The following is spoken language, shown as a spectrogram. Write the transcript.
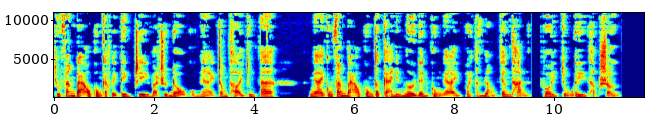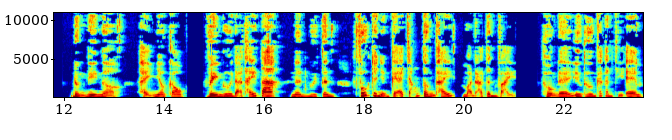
chúa phán bảo cùng các vị tiên tri và sứ đồ của ngài trong thời chúng ta ngài cũng phán bảo cùng tất cả những người đến cùng ngài với tấm lòng chân thành, với chủ ý thật sự đừng nghi ngờ, hãy nhớ câu, vì ngươi đã thấy ta, nên ngươi tin phước cho những kẻ chẳng từng thấy mà đã tin vậy. Thượng đế yêu thương các anh chị em.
